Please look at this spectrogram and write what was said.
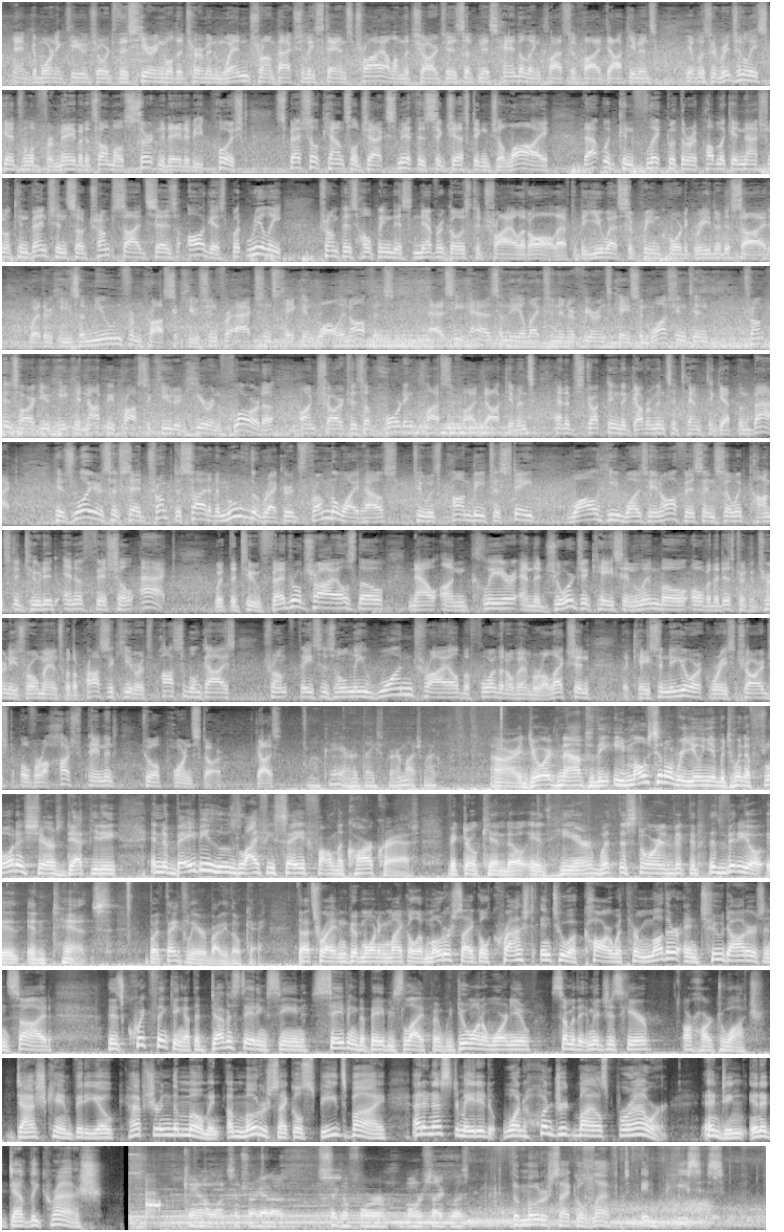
And good morning to you, George. This hearing will determine when Trump actually stands trial on the charges of mishandling classified documents. It was originally scheduled for May, but it's almost certain today to be pushed. Special counsel Jack Smith is suggesting July. That would conflict with the Republican National Convention, so Trump's side says August. But really, Trump is hoping this never goes to trial at all after the U.S. Supreme Court agreed to decide whether he's immune from prosecution for actions taken while in office, as he has in the election interference case in Washington. Trump has argued he cannot be prosecuted here in Florida on charges of hoarding classified documents and obstructing the government's attempt to get them back. His lawyers have said Trump decided to move the records from the White House to his Palm Beach estate while he was in office, and so it constituted an official act. With the two federal trials, though, now unclear, and the Georgia case in limbo over the district attorney's romance with a prosecutor, it's possible, guys, Trump faces only one trial before the November election the case in New York, where he's charged over a hush payment to a porn star. Guys? Okay, Aaron, thanks very much, Michael. All right, George, now to the emotional reunion between a Florida sheriff's deputy and the baby whose life he saved following a car crash. Victor Oquendo is here with the story. And Victor, this video is intense, but thankfully everybody's okay. That's right, and good morning, Michael. A motorcycle crashed into a car with her mother and two daughters inside. His quick thinking at the devastating scene, saving the baby's life. And we do want to warn you, some of the images here are hard to watch. Dashcam video capturing the moment a motorcycle speeds by at an estimated 100 miles per hour, ending in a deadly crash. Canine One Central, I got a signal for motorcyclist. The motorcycle left in pieces.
